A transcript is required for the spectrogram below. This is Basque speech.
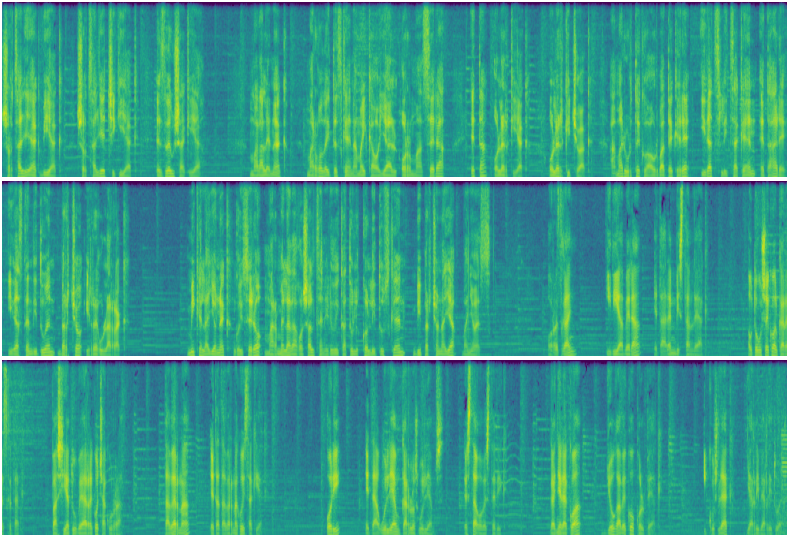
Sortzaileak biak, sortzaile txikiak, ez deusakia. Madalenak, margo daitezkeen amaika oial orma zera eta olerkiak, olerkitxoak, amar urteko aur batek ere idatz litzakeen eta are idazten dituen bertso irregularrak. Mikel Aionek goizero marmela dago saltzen irudikatulko lituzkeen bi pertsonaia baino ez. Horrez gain, iria bera eta haren biztanleak. Autobuseko elkarrezketak pasiatu beharreko txakurra. Taberna eta tabernako izakiak. Hori eta William Carlos Williams. Ez dago besterik. Gainerakoa jo gabeko kolpeak. Ikusleak jarri behar dituen.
